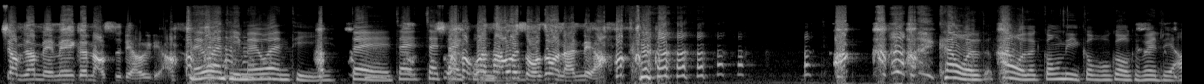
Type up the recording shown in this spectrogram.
叫我们家梅梅跟老师聊一聊，没问题没问题，对，再再 带过问他为什么这么难聊。看我看我的功力够不够，可不可以聊？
